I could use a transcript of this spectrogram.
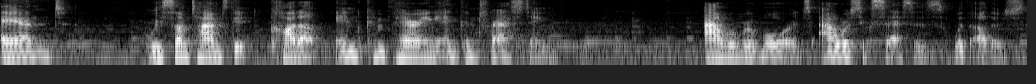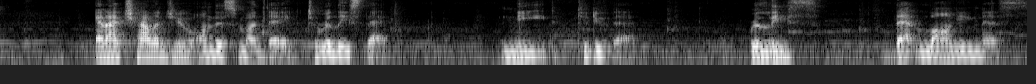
And we sometimes get caught up in comparing and contrasting our rewards, our successes with others. And I challenge you on this Monday to release that need to do that. Release that longingness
